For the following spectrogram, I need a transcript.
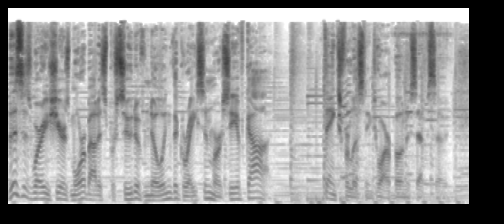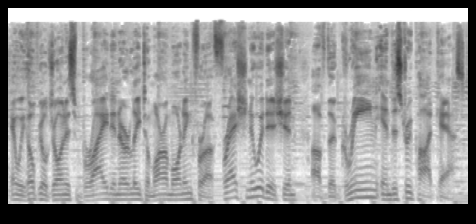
This is where he shares more about his pursuit of knowing the grace and mercy of God. Thanks for listening to our bonus episode, and we hope you'll join us bright and early tomorrow morning for a fresh new edition of the Green Industry Podcast.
